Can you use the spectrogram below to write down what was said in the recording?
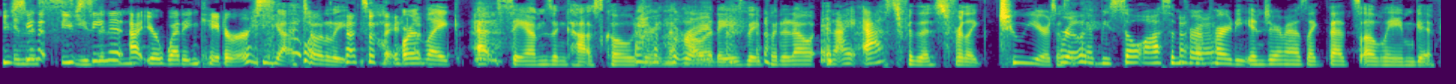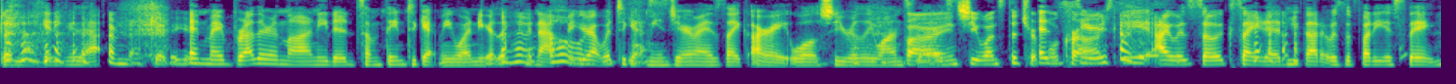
You've seen it. You've seen it at your wedding caterers. Yeah, Like, totally. that's what they or had. like at Sam's and Costco during the Right. holidays, they put it out. And I asked for this for like two years. I was Really? like, that'd be so awesome for a uh-huh. party. And Jeremiah was like, that's a lame gift. I'm not getting you that. I'm not getting you. And my brother in law needed something to get me one year, like could uh-huh. not Oh, figure out what to get me. yes. And Jeremiah's like, all right, well, she really wants Fine. this. She wants the triple And crock. seriously, I was so excited. He thought it was the funniest thing.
